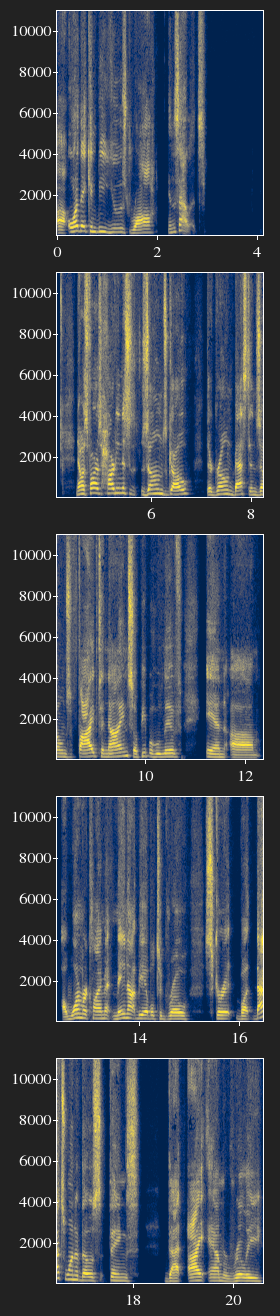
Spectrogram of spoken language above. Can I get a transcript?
uh, or they can be used raw in salads. Now, as far as hardiness zones go, they're grown best in zones five to nine. So people who live in um, a warmer climate may not be able to grow skirret, but that's one of those things that I am really,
